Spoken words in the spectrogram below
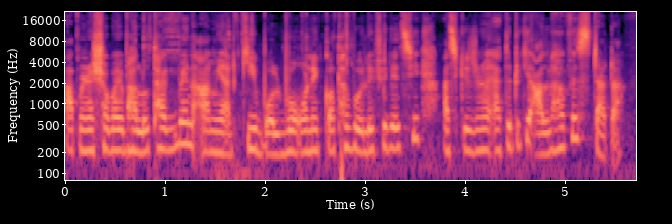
আপনারা সবাই ভালো থাকবেন। আমি আর কি বলব? অনেক কথা বলে ফেলেছি। আজকের জন্য এতটুকু আল্লাহ হাফেজ। টাটা।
